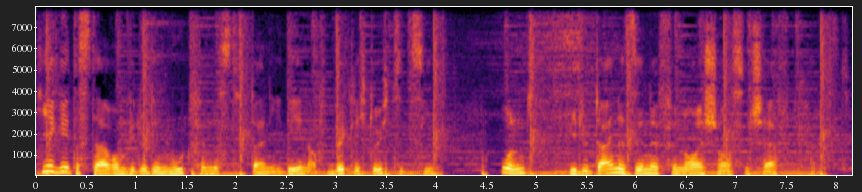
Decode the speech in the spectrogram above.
Hier geht es darum, wie du den Mut findest, deine Ideen auch wirklich durchzuziehen und wie du deine Sinne für neue Chancen schärfen kannst.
